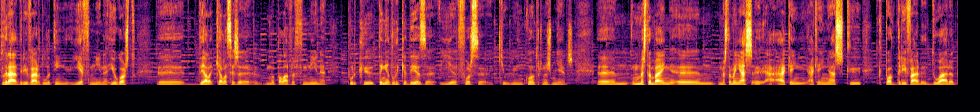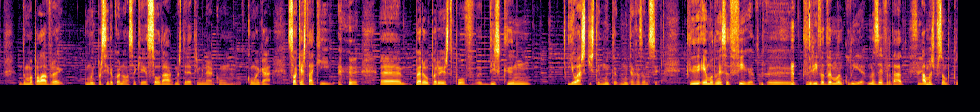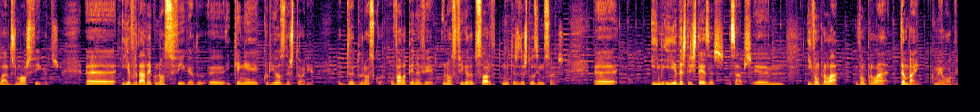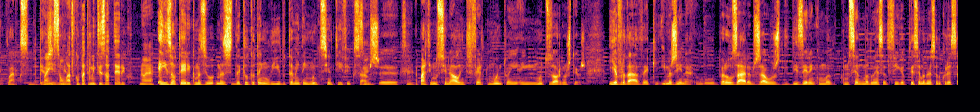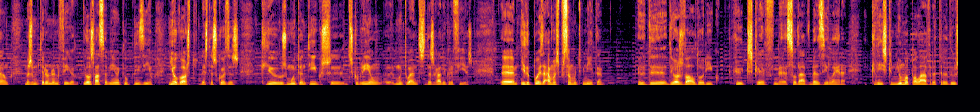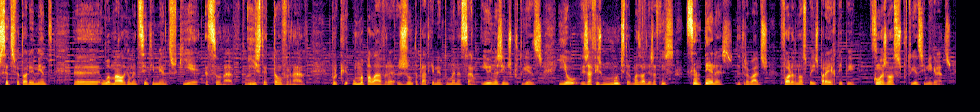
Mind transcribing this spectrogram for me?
poderá derivar do latim e é feminina. Eu gosto eh, dela, que ela seja uma palavra feminina porque tem a delicadeza e a força que eu encontro nas mulheres. Ahm, mas também, ahm, mas também acho, eh, há, há quem, há quem ache que, que pode derivar do árabe de uma palavra muito parecida com a nossa, que é saudá, mas terá a terminar com, com H. Só que esta aqui, ahm, para, para este povo, diz que, e eu acho que isto tem muita, muita razão de ser, que é uma doença de fígado eh, que deriva da melancolia. Mas é verdade. Sim. Há uma expressão popular dos maus fígados. Eh, e a verdade é que o nosso fígado, eh, e quem é curioso da história de- do nosso corpo, vale a pena ver. O nosso fígado absorve muitas das tuas emoções. Eh, e, e das tristezas, sabes? Eh, e vão para lá. Vão para lá também, como é óbvio. Claro que se beberes Bem, isso é um lado completamente esotérico, não é? é esotérico, mas, eu, mas daquilo que eu tenho lido também tem muito científico, sabes? Eh, Sim. a parte emocional interfere muito em, em muitos órgãos teus. E a verdade é que, imagina, para os árabes já os di- dizerem como, como sendo uma doença de fígado, podia ser uma doença do coração, mas meteram-na no fígado. Eles lá sabiam aquilo que diziam. E eu gosto destas coisas que os muito antigos eh, descobriam eh, muito antes das radiografias. Ah, e depois há uma expressão muito bonita de, de Osvaldo Orico que, que escreve na Saudade Brasileira que diz que nenhuma palavra traduz satisfatoriamente uh, o amálgama de sentimentos que é a saudade. E isto é tão verdade porque uma palavra junta praticamente uma nação. E eu imagino os portugueses, e eu já fiz muitos, mas olha, já fiz centenas de trabalhos fora do nosso país, para a RTP, com Sim. os nossos portugueses imigrados.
